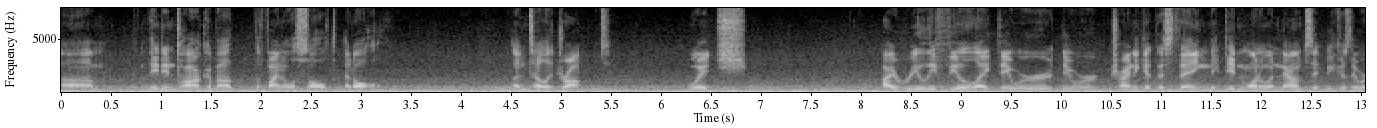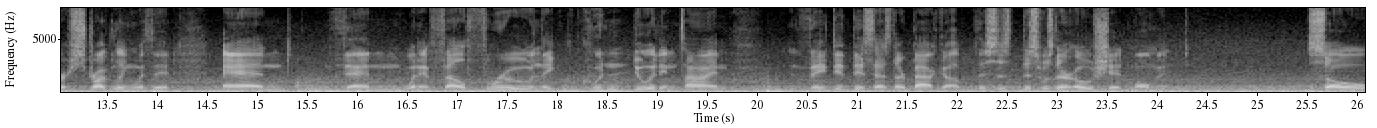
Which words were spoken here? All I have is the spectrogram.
um, they didn't talk about the final assault at all until it dropped, which I really feel like they were they were trying to get this thing. They didn't want to announce it because they were struggling with it, and then when it fell through and they couldn't do it in time, they did this as their backup. This is this was their oh shit moment. So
